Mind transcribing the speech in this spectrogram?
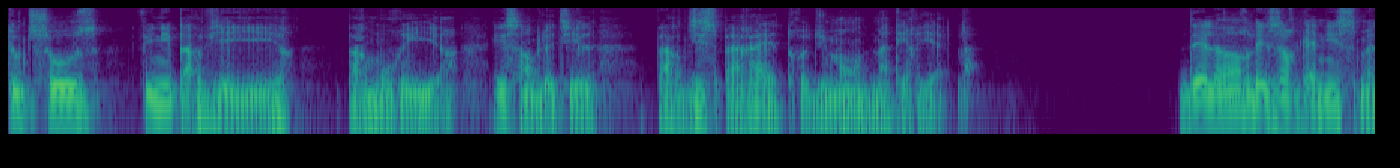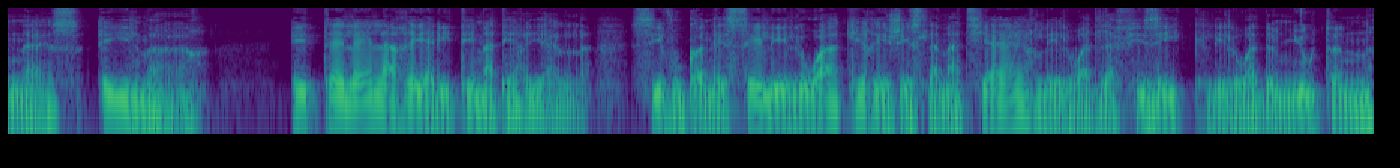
Toute chose finit par vieillir, par mourir, et semble-t-il, par disparaître du monde matériel. Dès lors, les organismes naissent et ils meurent. Et telle est la réalité matérielle. Si vous connaissez les lois qui régissent la matière, les lois de la physique, les lois de Newton,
